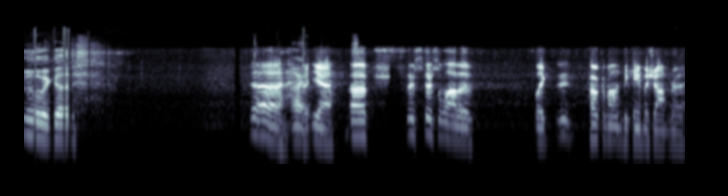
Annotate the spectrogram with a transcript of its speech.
Oh my god. Uh, Alright. yeah, uh, there's there's a lot of like Pokemon became a genre,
